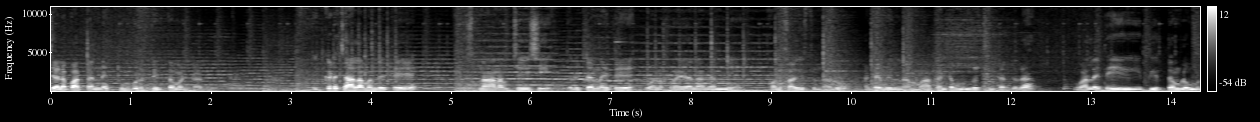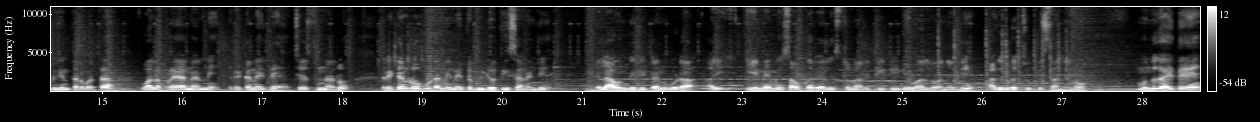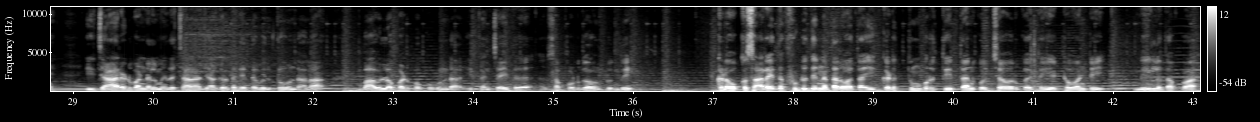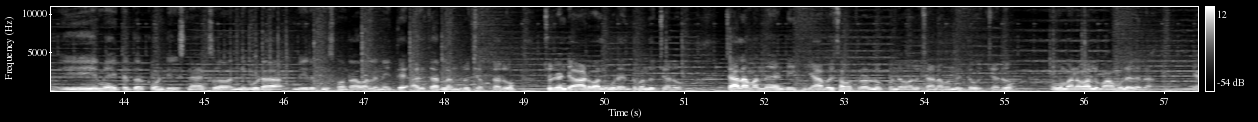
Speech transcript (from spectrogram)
జలపాతాన్ని తుంబురు తీర్థం అంటారు. ఇక్కడ చాలామంది అయితే స్నానం చేసి రిటర్న్ అయితే వాళ్ళ ప్రయాణాన్ని కొనసాగిస్తున్నారు. అంటే వీళ్ళు మాకంటే ముందు వచ్చి ఉంటారు కదా. వాళ్ళైతే ఈ తీర్థంలో మునిగిన తర్వాత వాళ్ళ ప్రయాణాన్ని రిటర్న్ అయితే చేస్తున్నారు. రిటర్న్లో కూడా నేనైతే వీడియో తీశానండి. ఎలా ఉంది రిటర్న్ కూడా? ఏమేమి సౌకర్యాలు ఇస్తున్నారు టీటీడీ వాళ్ళు అనేది అది కూడా చూపిస్తాను నేను. ముందుగా అయితే ఈ జారుడు బండల మీద చాలా జాగ్రత్తగా అయితే వెళ్తూ ఉండాలా? బావిలో పడిపోకుండా ఈ కంచె అయితే సపోర్ట్గా ఉంటుంది. ఇక్కడ ఒక్కసారి అయితే ఫుడ్ తిన్న తర్వాత ఇక్కడ తుంబురు తీర్థానికి వచ్చే వరకు అయితే ఎటువంటి నీళ్ళు తప్ప ఏమీ అయితే దొరకవండి. స్నాక్స్ అన్నీ కూడా మీరు తీసుకొని రావాలని అయితే అధికారులు అందరూ చెప్తారు. చూడండి ఆడవాళ్ళు కూడా ఎంతమంది వచ్చారు. చాలామంది అండి యాభై సంవత్సరాల లోపు ఉండే వాళ్ళు చాలామంది అయితే వచ్చారు. ఇంక మన వాళ్ళు మామూలే కదా.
